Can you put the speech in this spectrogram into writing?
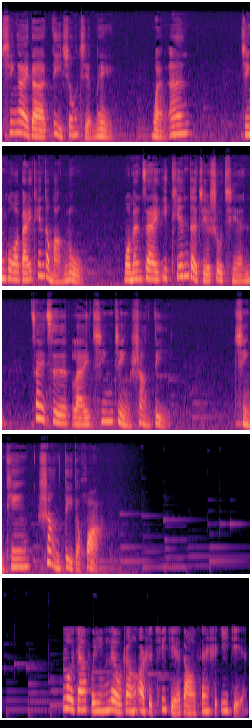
亲爱的弟兄姐妹，晚安。经过白天的忙碌，我们在一天的结束前，再次来亲近上帝，请听上帝的话。路加福音六章二十七节到三十一节。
